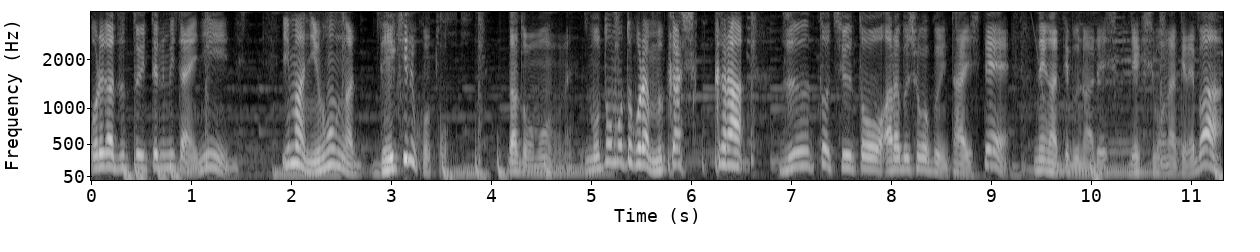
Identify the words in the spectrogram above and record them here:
俺がずっと言ってるみたいに今日本ができることだと思うのね。もともとこれは昔からずっと中東アラブ諸国に対してネガティブな歴史もなければ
